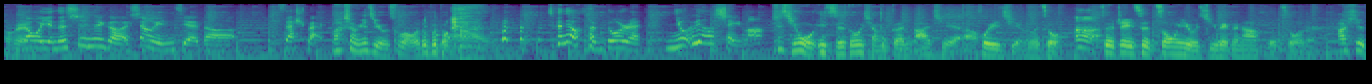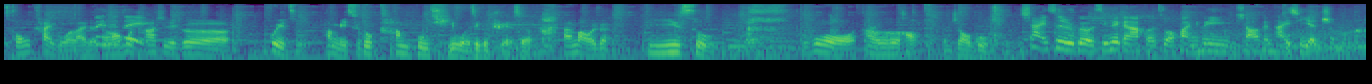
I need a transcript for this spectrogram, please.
OK 那我演的是那个向云姐的 flashback，啊，像云姐有出啊，我都不懂。真的有很多人，你有遇到谁吗？之前我一直都想跟阿姐啊、慧姐合作，嗯，所以这一次终于有机会跟她合作了。她是从泰国来的，然后对对对她是一个贵族，她每次都看不起我这个角色，她骂我一个低俗。不过她人很好，很照顾，下一次如果有机会跟她合作的话，你会想要跟她一起演什么吗？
